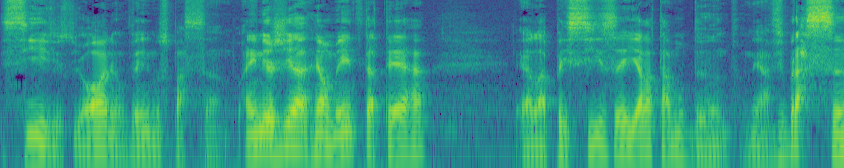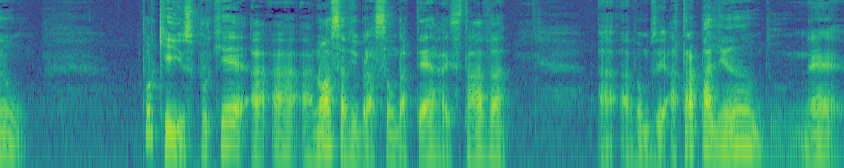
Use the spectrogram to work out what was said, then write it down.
de Sírios, de Órion, vêm nos passando. A energia realmente da Terra ela precisa e ela está mudando. Né? A vibração. Por que isso? Porque a, a, a nossa vibração da Terra estava, a, vamos dizer, atrapalhando né,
